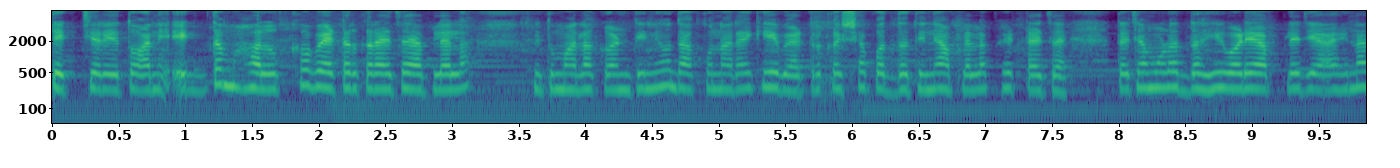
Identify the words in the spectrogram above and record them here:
टेक्चर येतो आणि एकदम हलकं बॅटर करायचं आहे आपल्याला. मी तुम्हाला कंटिन्यू दाखवणार आहे की हे बॅटर कशा पद्धतीने आपल्याला फेटायचं आहे त्याच्यामुळं दही वडे आपले जे आहे ना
